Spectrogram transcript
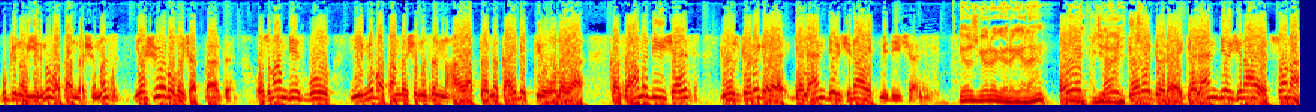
bugün o 20 vatandaşımız yaşıyor olacaklardı. O zaman biz bu 20 vatandaşımızın hayatlarını kaybettiği olaya kaza mı diyeceğiz, göz göre göre gelen bir cinayet mi diyeceğiz? Göz göre göre gelen Evet, bir cinayet. göz göre göre gelen bir cinayet. Sonra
